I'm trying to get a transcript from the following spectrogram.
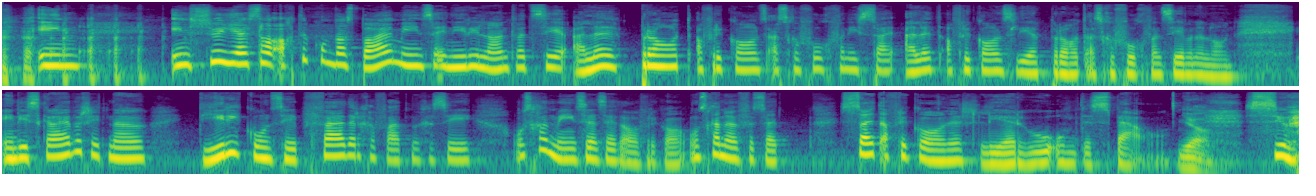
en En so jy sal agterkom daar's baie mense in hierdie land wat sê hulle praat Afrikaans as gevolg van die sy hulle het Afrikaans leer praat as gevolg van Sewende Laan. En die skrywers het nou hierdie konsep verder gevat en gesê ons gaan mense in Suid-Afrika, ons gaan nou vir Suid Suid-Afrikaners leer hoe om te spel. Ja. So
